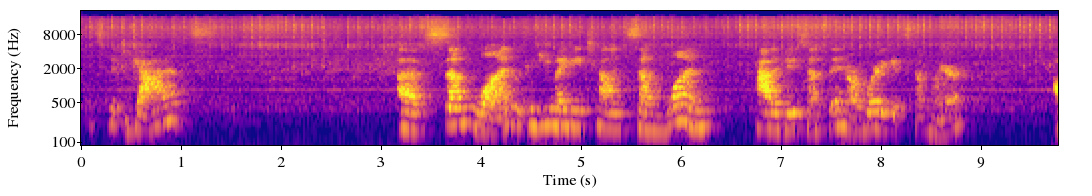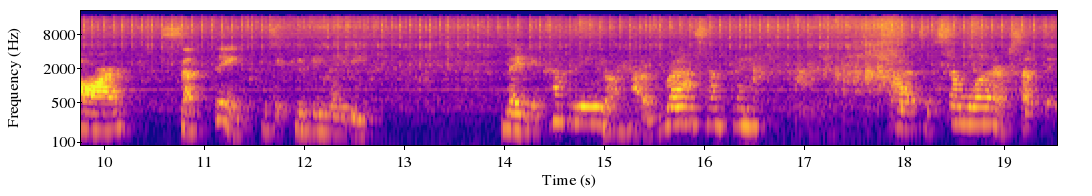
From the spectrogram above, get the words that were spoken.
Let's put guidance of someone, because you may be telling someone how to do something or where to get somewhere, or something, because it could be maybe, maybe a company or how to run something, guidance of someone or something.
